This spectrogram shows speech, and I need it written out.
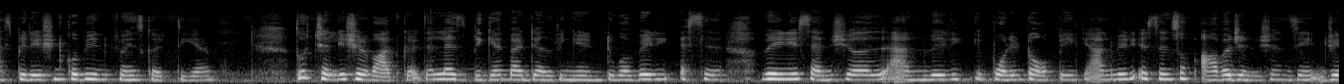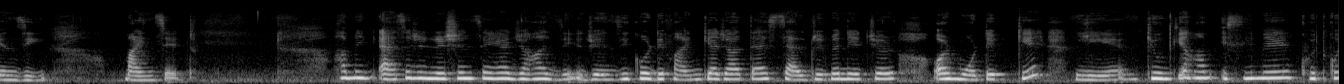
एस्पिरेशन को भी इन्फ्लुएंस करती है। तो चलिए शुरुआत करते हैं। Let's begin by delving into a very very essential and very important topic and very essence of our generation Gen Z mindset हम एक ऐसे जनरेशन से हैं जहाँ जेंजी को डिफ़ाइन किया जाता है सेल्फ ड्रिवन नेचर और मोटिव के लिए। क्योंकि हम इसी में खुद को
